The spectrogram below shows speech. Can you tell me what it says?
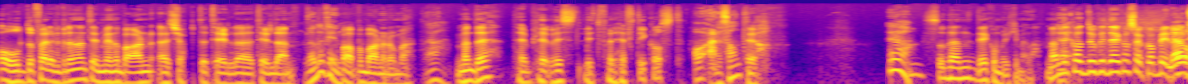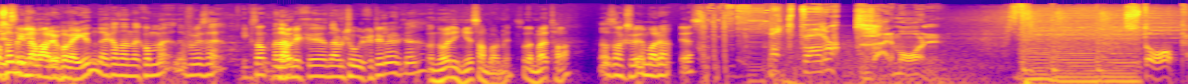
oldeforeldrene til mine barn uh, kjøpte til, eh, til dem. Den er fin. Var på barnerommet. Ja. Men det, det ble visst litt for heftig kost. Å, er det sant? Ja. Ja. Så den, det kommer ikke med, da. Men Ja. det kan, du, dere kan søke opp bilder. er også It's et bilde av Mario på veggen. Det kan hende komme med. Det får vi se. Ikke sant? Men det er, vel ikke, det er vel to uker til, er det ikke det? Og Nå ringer samboeren min, så det må jeg ta. Da snakkes vi i morgen. Yes. Ekte rock. hver morgen. Stå opp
